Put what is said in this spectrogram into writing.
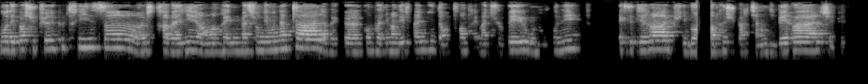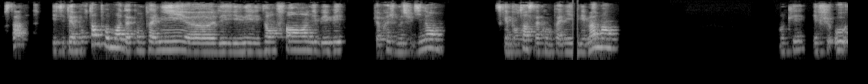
au départ, je suis puricultrice, euh, je travaillais en réanimation néonatale avec l'accompagnement des familles d'enfants prématurés ou nouveau-nés, etc. Et puis bon, après, je suis partie en libéral, j'ai fait tout ça. Et c'était important pour moi d'accompagner euh, les, enfants, les bébés. Puis après, je me suis dit non. Ce qui est important, c'est d'accompagner les mamans. Ok? Et, au,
